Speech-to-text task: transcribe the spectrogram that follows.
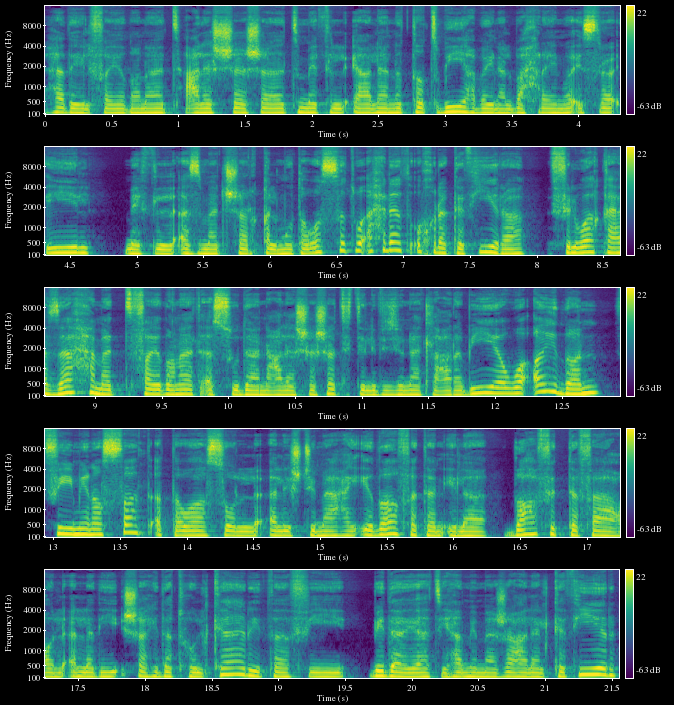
هذه الفيضانات على الشاشات مثل إعلان التطبيع بين البحرين وإسرائيل مثل أزمة شرق المتوسط وأحداث أخرى كثيرة في الواقع زاحمت فيضانات السودان على شاشات التلفزيونات العربية وأيضا في منصات التواصل الاجتماعي إضافة إلى ضعف التفاعل الذي شهدته الكارثة في بداياتها مما جعل الكثير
